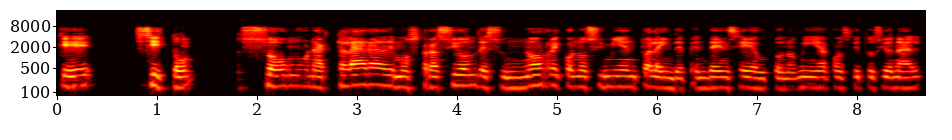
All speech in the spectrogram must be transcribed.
que, cito, son una clara demostración de su no reconocimiento a la independencia y autonomía constitucional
